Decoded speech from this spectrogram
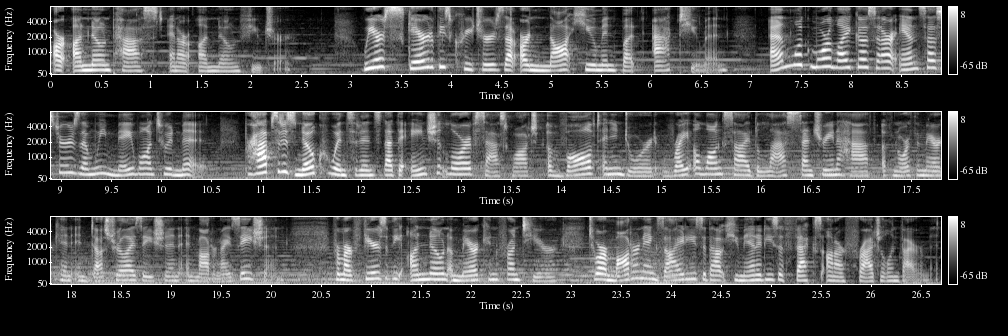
our unknown past, and our unknown future. We are scared of these creatures that are not human but act human, and look more like us and our ancestors than we may want to admit. Perhaps it is no coincidence that the ancient lore of Sasquatch evolved and endured right alongside the last century and a half of North American industrialization and modernization, from our fears of the unknown American frontier to our modern anxieties about humanity's effects on our fragile environment.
